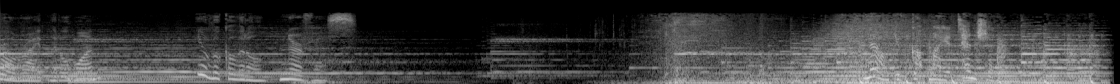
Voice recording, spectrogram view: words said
all right, little one? You look a little nervous. Now you've got my attention.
